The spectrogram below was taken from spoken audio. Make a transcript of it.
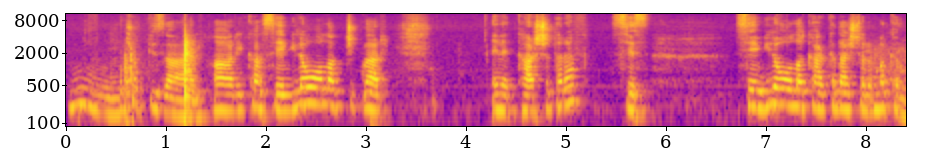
Hmm, çok güzel. Harika. Sevgili oğlakçıklar. Evet karşı taraf siz. Sevgili oğlak arkadaşlarım bakın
